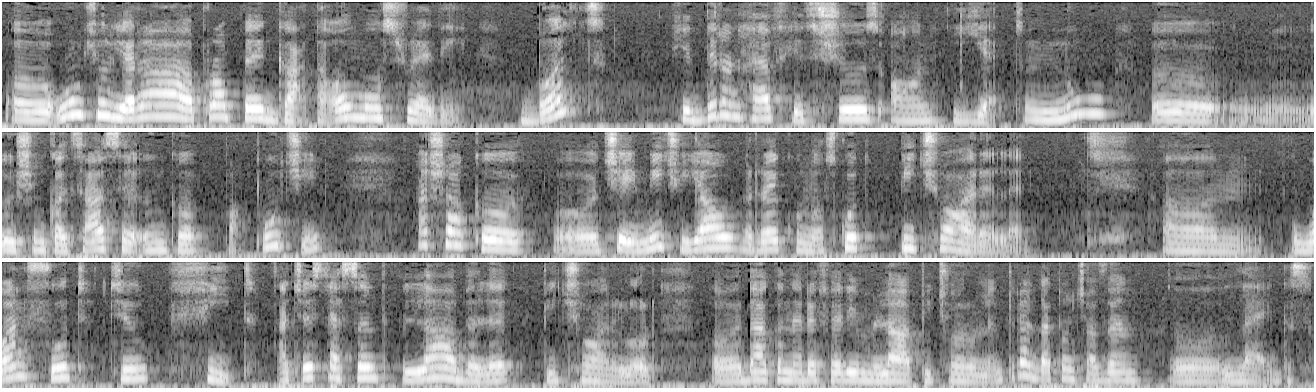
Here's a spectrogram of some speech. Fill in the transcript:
Uh, unchiul era aproape gata, almost ready, but He didn't have his shoes on yet. Nu uh, își încălțase încă papucii, așa că uh, cei mici i-au recunoscut picioarele. Um, one foot, two feet. Acestea sunt labele picioarelor. Uh, dacă ne referim la piciorul întreg, atunci avem uh, legs.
